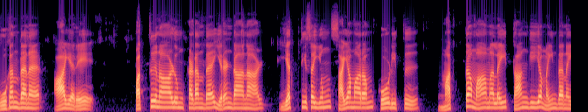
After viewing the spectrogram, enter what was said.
உகந்தனர் ஆயரே. பத்து நாளும் கடந்த இரண்டா நாள் எத்திசையும் சயமரம் கோடித்து மத்த மாமலை தாங்கிய மைந்தனை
